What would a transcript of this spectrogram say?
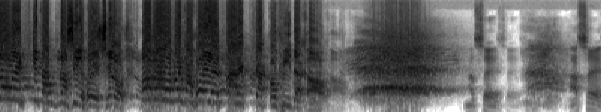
তৌরাত কিতাব নাযিল হয়েছিল, বাবার বেটা হইলে তার একটা কপি দেখাও। আছে। আছে?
